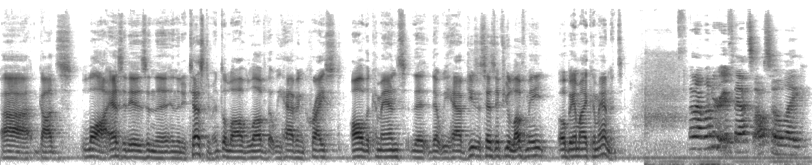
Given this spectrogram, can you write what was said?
uh, God's law as it is in the in the New Testament, the law of love that we have in Christ, all the commands that, that we have. Jesus says, If you love me, obey my commandments. And I wonder if that's also like,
